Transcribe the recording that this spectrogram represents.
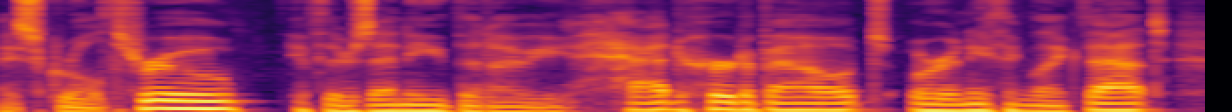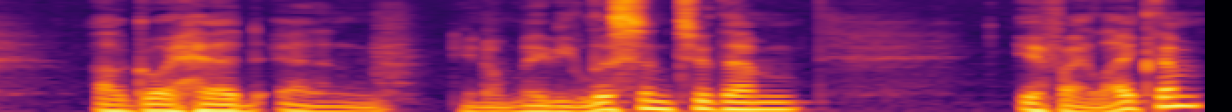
I scroll through. If there's any that I had heard about or anything like that, I'll go ahead and, you know, maybe listen to them. If I like them,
